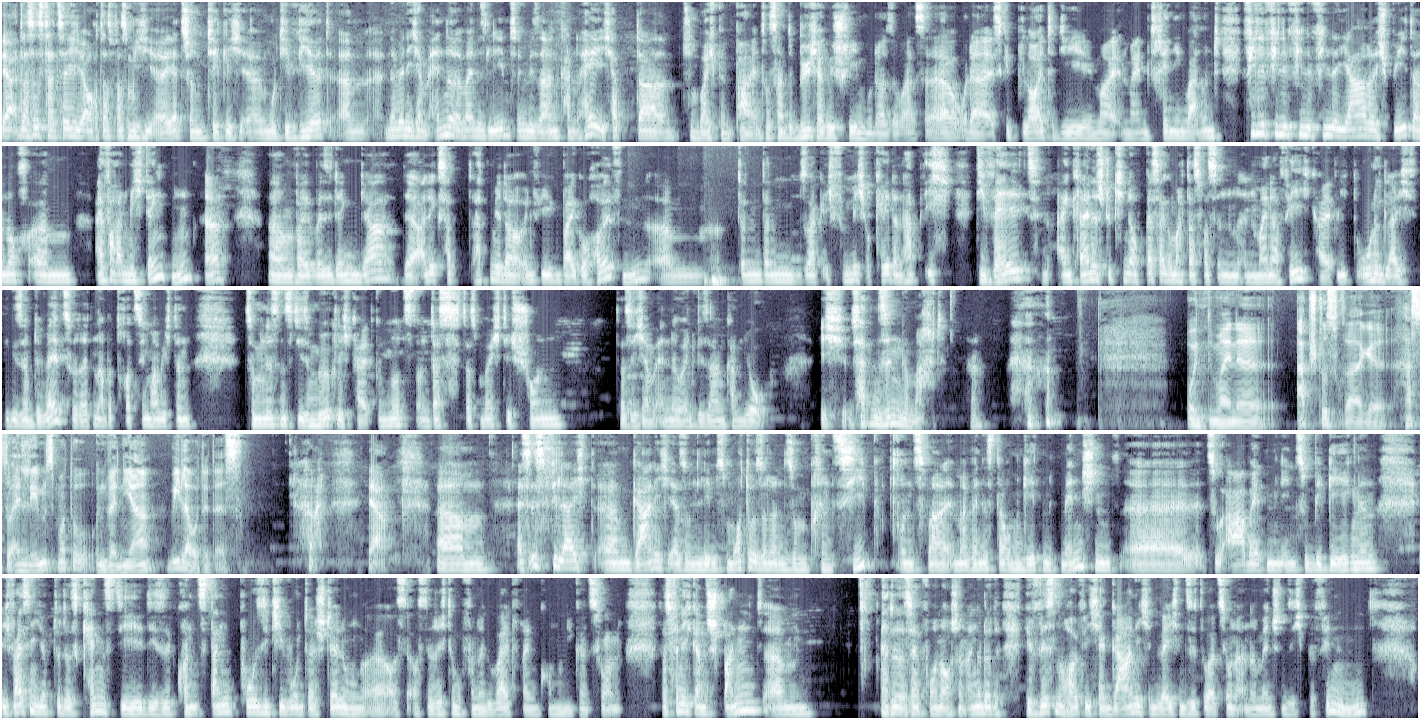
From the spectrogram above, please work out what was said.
Ja, das ist tatsächlich auch das, was mich äh, jetzt schon täglich äh, motiviert. Ähm, ne, wenn ich am Ende meines Lebens irgendwie sagen kann, hey, ich habe da zum Beispiel ein paar interessante Bücher geschrieben oder sowas. Äh, oder es gibt Leute, die mal in meinem Training waren und viele, viele, viele, viele Jahre später noch ähm, einfach an mich denken, ja? ähm, weil, weil sie denken, ja, der Alex hat, hat mir da irgendwie bei geholfen, ähm, dann, dann sage ich für mich, okay, dann habe ich die Welt ein kleines Stückchen auch besser gemacht, das, was in, in meiner Fähigkeit liegt, ohne gleich die gesamte Welt zu retten, aber trotzdem habe ich dann zumindestens diese Möglichkeit genutzt und das, das möchte ich schon, dass ich am Ende irgendwie sagen kann, jo, ich, es hat einen Sinn gemacht. Ja? und meine Abschlussfrage. Hast du ein Lebensmotto? Und wenn ja, wie lautet es? Ja, ähm, es ist vielleicht ähm, gar nicht eher so ein Lebensmotto, sondern so ein Prinzip. Und zwar immer, wenn es darum geht, mit Menschen äh, zu arbeiten, ihnen zu begegnen. Ich weiß nicht, ob du das kennst, die, diese konstant positive Unterstellung äh, aus, aus der Richtung von der gewaltfreien Kommunikation. Das finde ich ganz spannend. Ähm, hatte das ja vorhin auch schon angedeutet, wir wissen häufig ja gar nicht, in welchen Situationen andere Menschen sich befinden.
